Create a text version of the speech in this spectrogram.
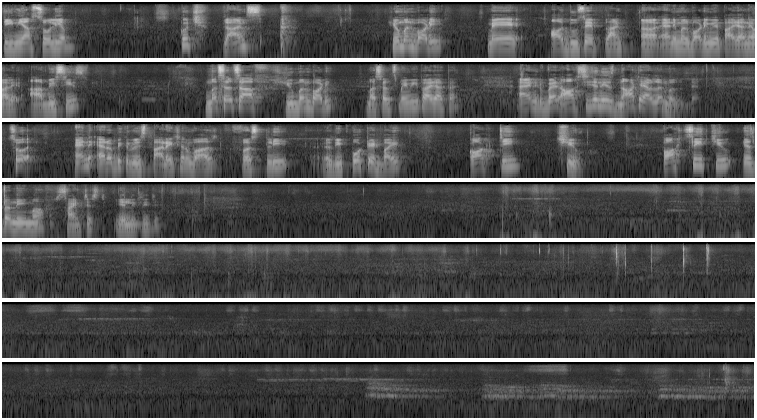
taenia solium कुछ प्लांट्स ह्यूमन बॉडी में और दूसरे प्लांट एनिमल बॉडी में पाए जाने वाले RBCs muscles of human body muscles में भी पाया जाता है। And when oxygen is not available then, so anaerobic respiration was firstly reported by Kotzi Chew. Kotzi Chew is the name of scientist ये लिख लीजिए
